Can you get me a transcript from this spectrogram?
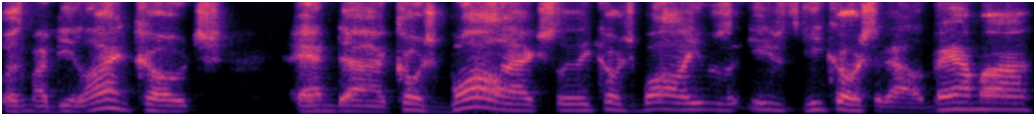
was my D line coach and uh, Coach Ball, actually, Coach Ball, he was, he was he coached at Alabama.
